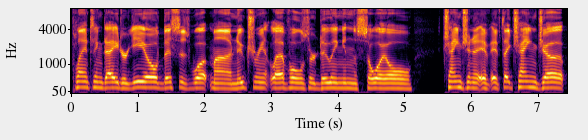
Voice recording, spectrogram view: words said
planting date or yield, this is what my nutrient levels are doing in the soil changing it. If, if they change up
